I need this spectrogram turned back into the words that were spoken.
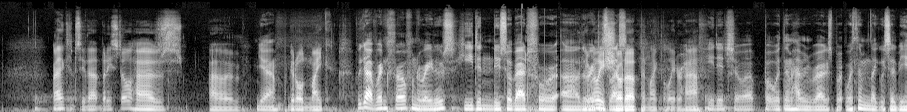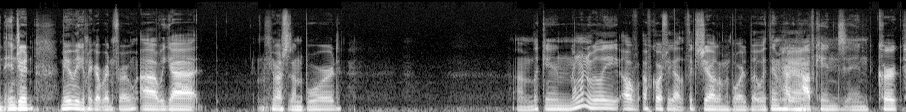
I could see that, but he still has uh, Yeah, good old Mike. we got Renfrow from the Raiders. He didn't do so bad for uh the he Raiders. really showed year. up in like the later half. He did show up, but with them having Ruggs, but with him, like we said, being injured, maybe we can pick up Renfrow. Uh, we got who else is on the board? I'm looking. No one really. Oh, of course we got Fitzgerald on the board, but with them having Yeah. Hopkins and Kirk,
